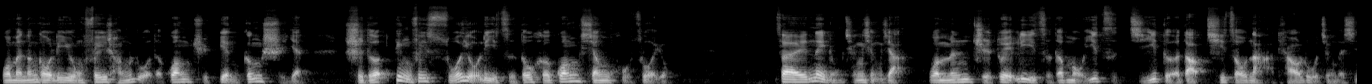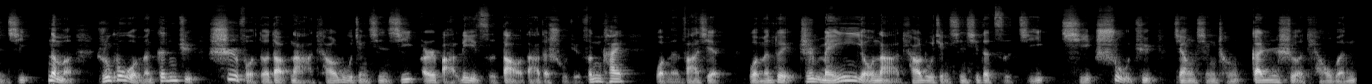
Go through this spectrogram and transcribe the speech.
我们能够利用非常弱的光去变更实验。使得并非所有粒子都和光相互作用，在那种情形下，我们只对粒子的某一子集得到其走哪条路径的信息。那么，如果我们根据是否得到哪条路径信息而把粒子到达的数据分开，我们发现，我们对之没有哪条路径信息的子集，其数据将形成干涉条纹。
